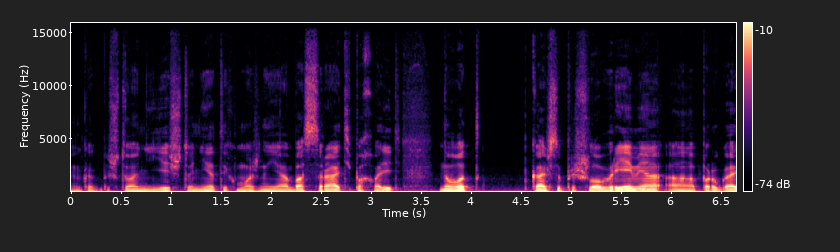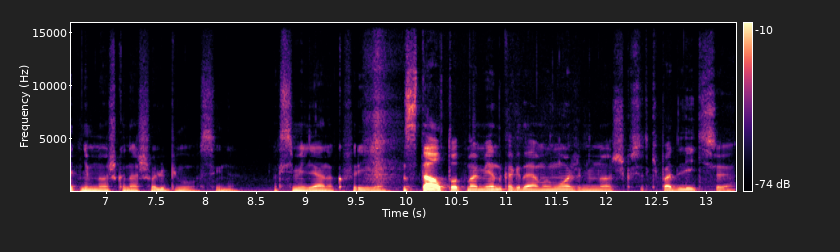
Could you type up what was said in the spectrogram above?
ну, как бы, что они есть, что нет, их можно и обосрать, и похвалить, но вот, кажется, пришло время а, поругать немножко нашего любимого сына, Максимилиану Кафрия. Стал тот момент, когда мы можем немножечко все-таки подлить э,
